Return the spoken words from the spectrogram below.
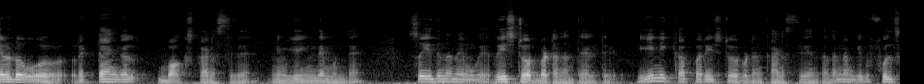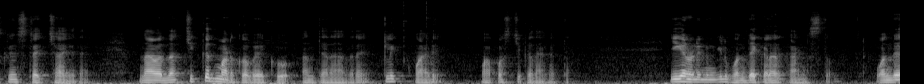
ಎರಡು ರೆಕ್ಟ್ಯಾಂಗಲ್ ಬಾಕ್ಸ್ ಕಾಣಿಸ್ತಿದೆ ನಿಮಗೆ ಹಿಂದೆ ಮುಂದೆ. ಸೊ ಇದನ್ನು ನಿಮಗೆ ರೀಸ್ಟೋರ್ ಬಟನ್ ಅಂತ ಹೇಳ್ತೀವಿ. ಏನಕ್ಕಪ್ಪ ರೀಸ್ಟೋರ್ ಬಟನ್ ಕಾಣಿಸ್ತಿದೆ ಅಂತಂದರೆ ನಮಗೆ ಇದು ಫುಲ್ ಸ್ಕ್ರೀನ್ ಸ್ಟ್ರೆಚ್ ಆಗಿದೆ. ನಾವು ಅದನ್ನ ಚಿಕ್ಕದು ಮಾಡ್ಕೋಬೇಕು ಅಂತೇನಾದರೆ ಕ್ಲಿಕ್ ಮಾಡಿ ವಾಪಸ್ ಚಿಕ್ಕದಾಗತ್ತೆ. ಈಗ ನೋಡಿ ನಿಮಗೆ ಇಲ್ಲಿ ಒಂದೇ ಕಲರ್ ಕಾಣಿಸ್ತು. ಒಂದೇ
